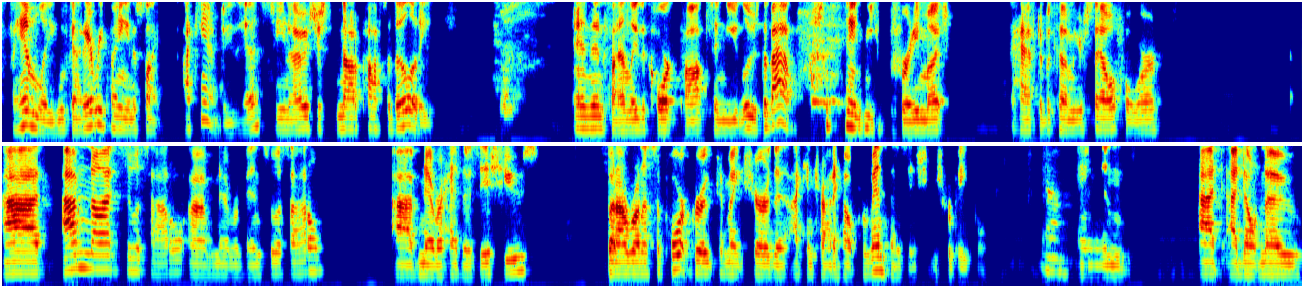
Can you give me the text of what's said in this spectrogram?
family. We've got everything. And it's like, I can't do this. You know, it's just not a possibility. And then finally the cork pops and you lose the battle. and you pretty much have to become yourself or I I'm not suicidal. I've never been suicidal. I've never had those issues but I run a support group to make sure that I can try to help prevent those issues for people. Yeah. And I, I don't know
